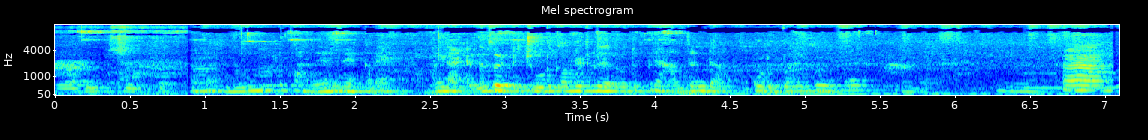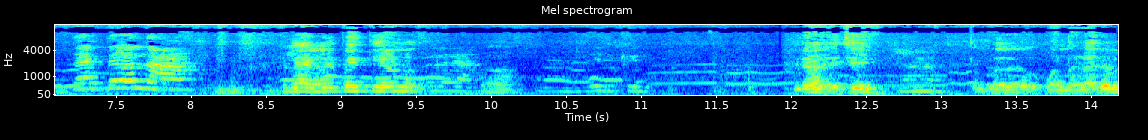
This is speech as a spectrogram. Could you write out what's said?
വേഗം ഓടിച്ചാടി പോകണം പറയാൻ നേക്കറേ നാട്ടിൽ കെട്ടിച്ചു കൊടുക്കാൻ വേണ്ടി നേരത്തെ ഭ്രാന്തുണ്ടാ കുടുംബമായി നോക്കൂ ചേച്ചി നമ്മൾ വന്ന കാര്യം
